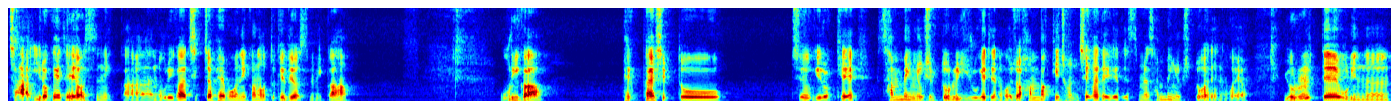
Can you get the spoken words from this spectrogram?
자, 이렇게 되었으니까 우리가 직접 해보니까 어떻게 되었습니까? 우리가 180도 즉 이렇게 360도를 이루게 되는 거죠. 한 바퀴 전체가 되게 됐으면 360도가 되는 거예요. 요럴 때 우리는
